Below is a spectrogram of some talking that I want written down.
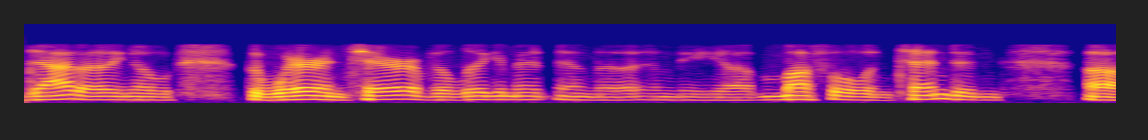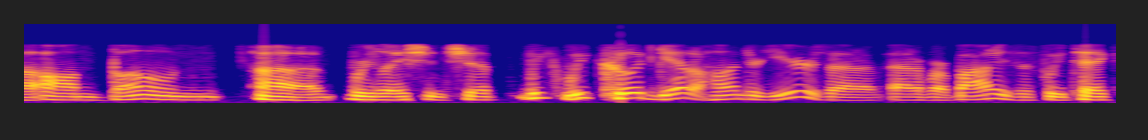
data, you know the wear and tear of the ligament and the and the uh, muscle and tendon uh, on bone uh, relationship, we we could get a hundred years out of out of our bodies if we take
